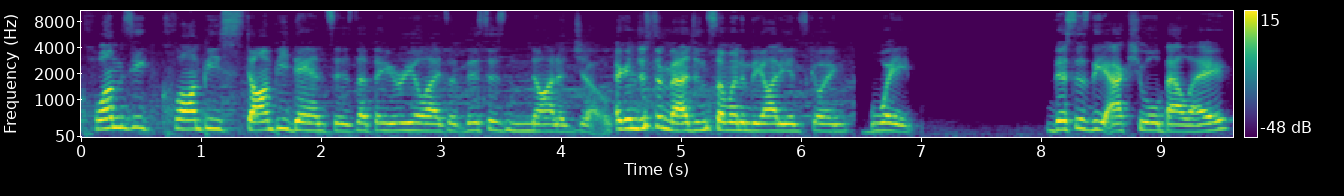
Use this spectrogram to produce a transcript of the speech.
clumsy, clompy, stompy dances that they realize that this is not a joke. I can just imagine someone in the audience going, wait, this is the actual ballet.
